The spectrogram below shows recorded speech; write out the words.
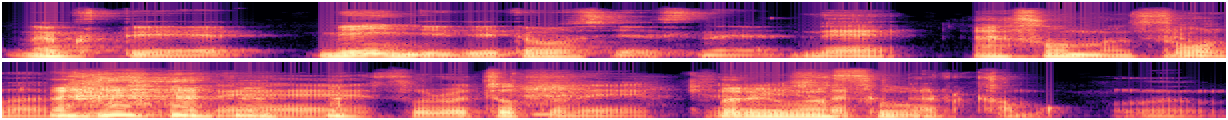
なくて、メインで出てほしいですね。ね。あそうなんですよ。そうなんですよね。それはちょっとね、期それはそう待したくなるかも。うんうんうん。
